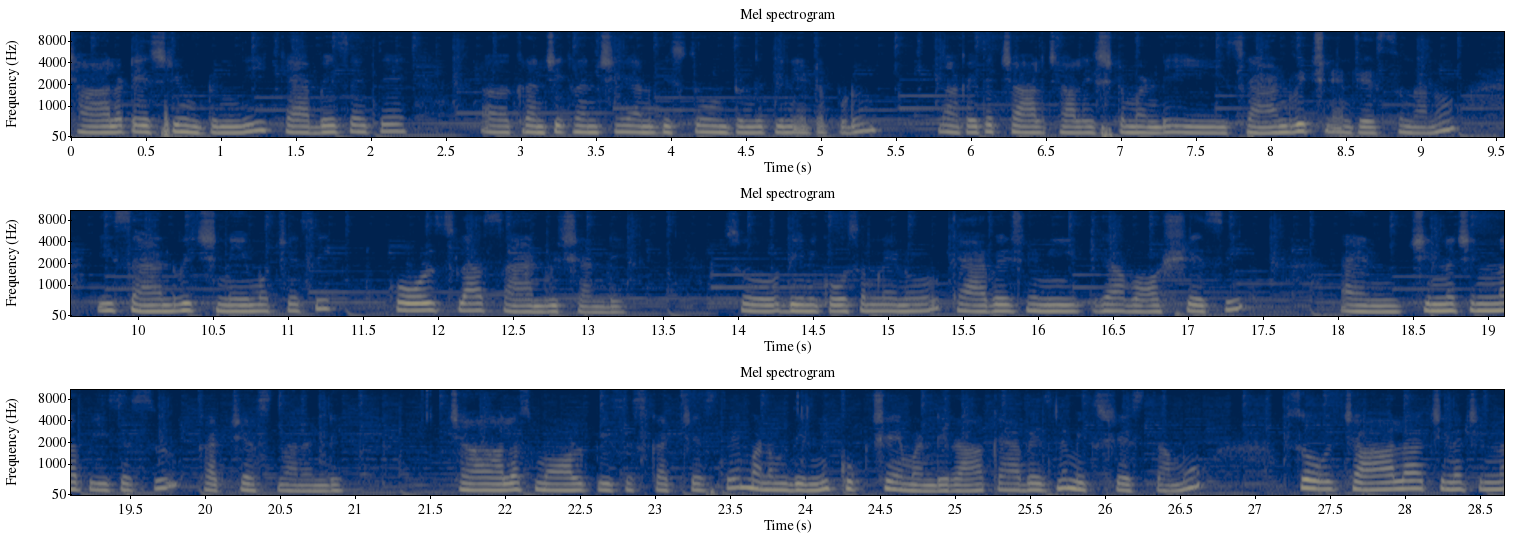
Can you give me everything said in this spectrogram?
చాలా టేస్టీ ఉంటుంది. క్యాబేజ్ అయితే క్రంచీ క్రంచీ అనిపిస్తూ ఉంటుంది తినేటప్పుడు. నాకైతే చాలా చాలా ఇష్టం అండి ఈ శాండ్విచ్ నేను చేస్తున్నాను. ఈ శాండ్విచ్ నేమ్ వచ్చేసి కోల్స్లా శాండ్విచ్ అండి. సో దీనికోసం నేను క్యాబేజ్ని నీట్గా వాష్ చేసి అండ్ చిన్న చిన్న పీసెస్ కట్ చేస్తున్నానండి. చాలా స్మాల్ పీసెస్ కట్ చేస్తే మనం దీన్ని కుక్ చేయమండి. రా క్యాబేజ్ని మిక్స్ చేస్తాము. సో చాలా చిన్న చిన్న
